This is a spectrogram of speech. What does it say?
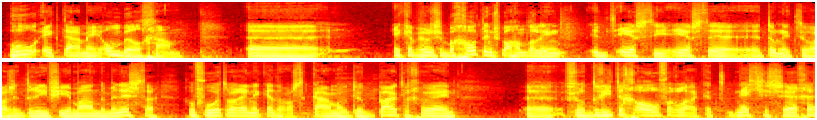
hoe ik daarmee om wil gaan. Eh, ik heb dus een begrotingsbehandeling in het eerste, eerste eh, toen ik toen was ik drie, vier maanden minister gevoerd, waarin ik, en daar was de Kamer natuurlijk buitengewoon eh verdrietig over, laat ik het netjes zeggen.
